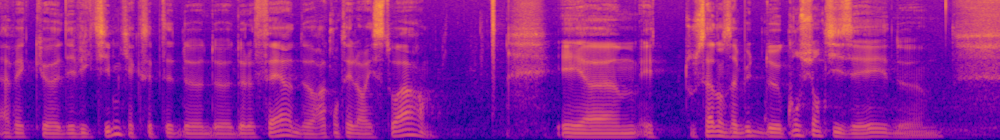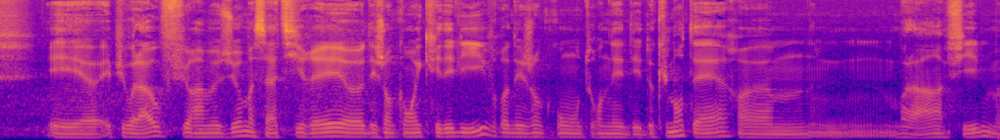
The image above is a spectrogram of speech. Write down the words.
avec des victimes qui acceptaient de, de, le faire, de raconter leur histoire. Et, et, tout ça dans un but de conscientiser, de, euh, et, puis voilà, au fur et à mesure, bah, ça a attiré euh, des gens qui ont écrit des livres, des gens qui ont tourné des documentaires, euh, voilà, un film.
